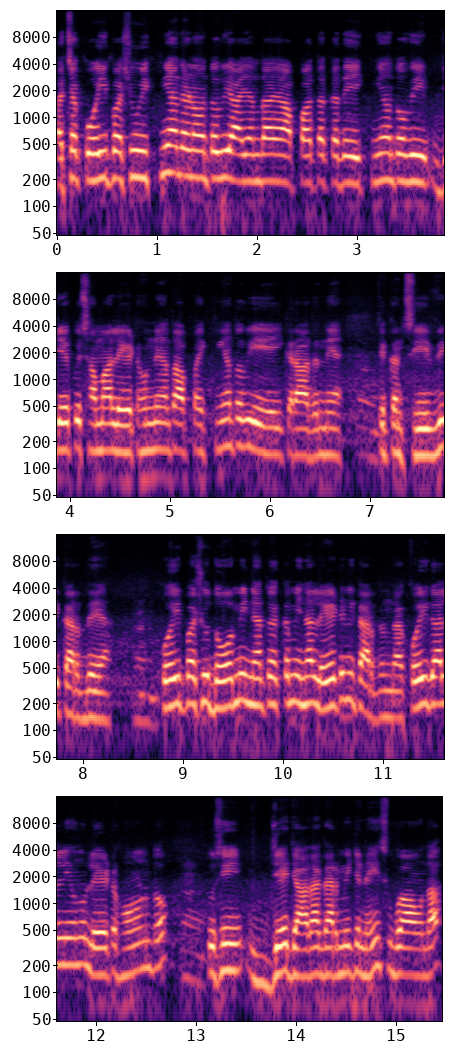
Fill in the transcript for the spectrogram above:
ਅੱਛਾ ਕੋਈ ਪਸ਼ੂ 21 ਦਿਨਾਂ ਤੋਂ ਵੀ ਆ ਜਾਂਦਾ ਹੈ ਆਪਾਂ ਤਾਂ ਕਦੇ 21 ਤੋਂ ਵੀ ਜੇ ਕੋਈ ਸਮਾਂ ਲੇਟ ਹੁੰਨੇ ਆ ਤਾਂ ਆਪਾਂ 21 ਤੋਂ ਵੀ ਇਹੀ ਕਰਾ ਦਿੰਦੇ ਆ ਤੇ ਕਨਸੀਵ ਵੀ ਕਰਦੇ ਆ ਕੋਈ ਪਸ਼ੂ 2 ਮਹੀਨਿਆਂ ਤੋਂ 1 ਮਹੀਨਾ ਲੇਟ ਵੀ ਕਰ ਦਿੰਦਾ ਕੋਈ ਗੱਲ ਨਹੀਂ ਉਹਨੂੰ ਲੇਟ ਹੋਣ ਦਿਓ। ਤੁਸੀਂ ਜੇ ਜ਼ਿਆਦਾ ਗਰਮੀ 'ਚ ਨਹੀਂ ਸੂਆ ਆਉਂਦਾ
